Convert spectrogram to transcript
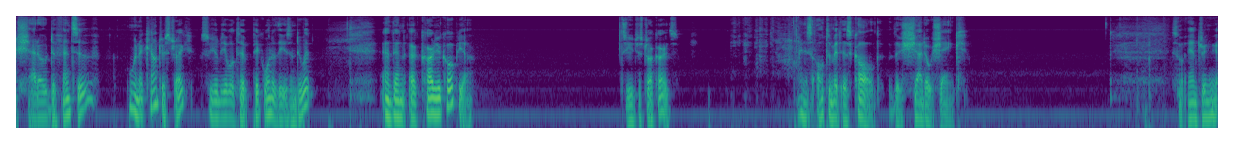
Shadow Defensive, when a counter strike, so you'll be able to pick one of these and do it. And then a Carducopia. So you just draw cards. And his ultimate is called the Shadow Shank. So entering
